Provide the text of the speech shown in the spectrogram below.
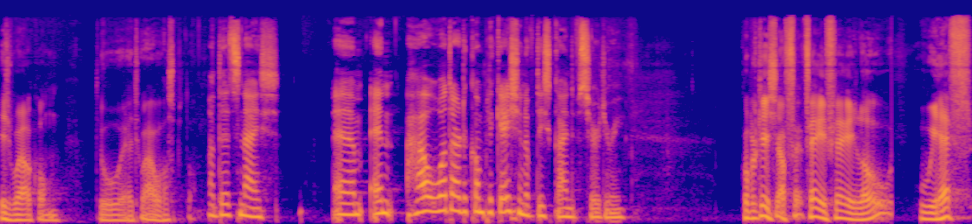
is welcome to uh, to our hospital. Oh, that's nice. Um, and how? What are the complications of this kind of surgery? Complications are very, very low. We have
